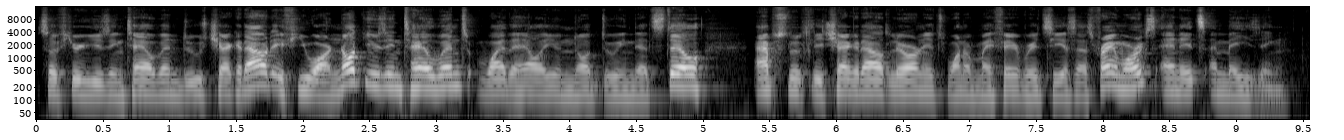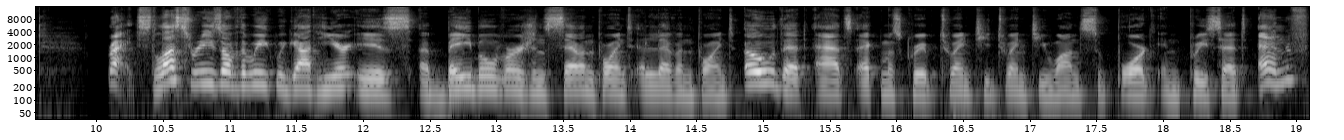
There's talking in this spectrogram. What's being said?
So if you're using Tailwind, do check it out. If you are not using Tailwind, why the hell are you not doing that still? Absolutely check it out, learn. It's one of my favorite CSS frameworks, and it's amazing. Right, the last release of the week we got here is a Babel version 7.11.0 that adds ECMAScript 2021 support in preset env,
